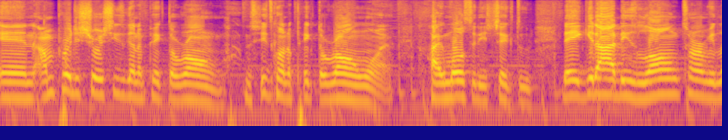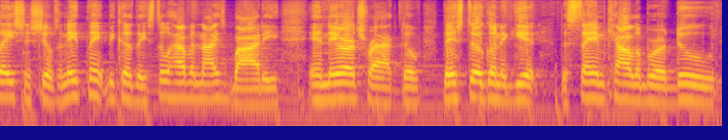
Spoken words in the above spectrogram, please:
And I'm pretty sure she's gonna pick the wrong. she's gonna pick the wrong one like most of these chicks do. They get out of these long term relationships and they think because they still have a nice body and they're attractive, they're still gonna get the same caliber of dude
